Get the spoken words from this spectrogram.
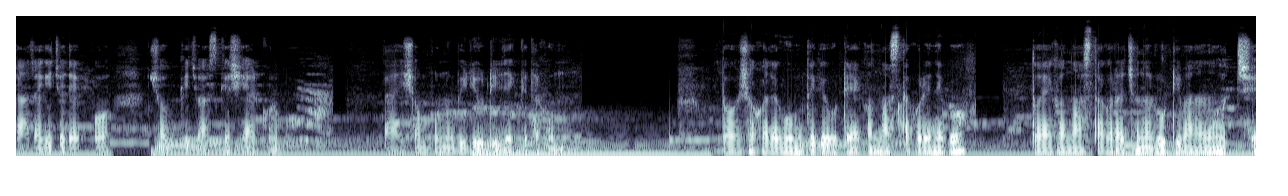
যা যা কিছু দেখব সব কিছু আজকে শেয়ার করব। তাই সম্পূর্ণ ভিডিওটি দেখতে থাকুন। তো সকালে ঘুম থেকে উঠে এখন নাস্তা করে নেব। তো এখন নাস্তা করার জন্য রুটি বানানো হচ্ছে।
